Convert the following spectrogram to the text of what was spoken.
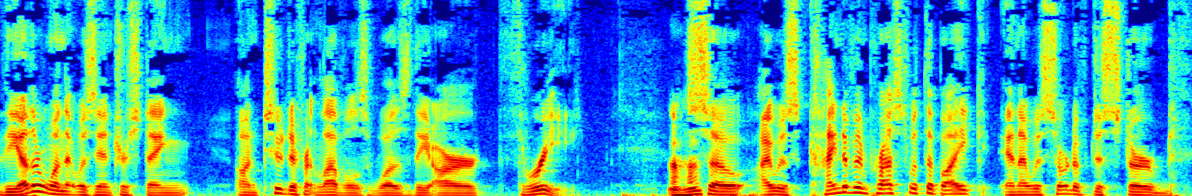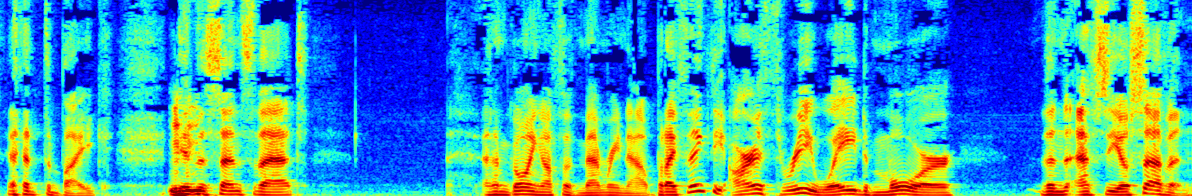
the other one that was interesting on two different levels was the R3. Uh-huh. So I was kind of impressed with the bike, and I was sort of disturbed at the bike Mm-hmm. in the sense that, and I'm going off of memory now, but I think the R3 weighed more than the FZ07.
